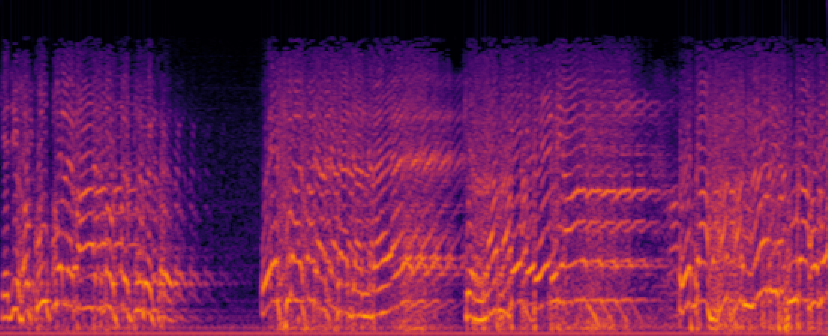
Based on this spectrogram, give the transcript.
کہ جی حقوق کو لباس بہت پورے کرو۔ اس واسطے آخیا جا کہ رب بے نیاز وہ حق نہ بھی پورا ہو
